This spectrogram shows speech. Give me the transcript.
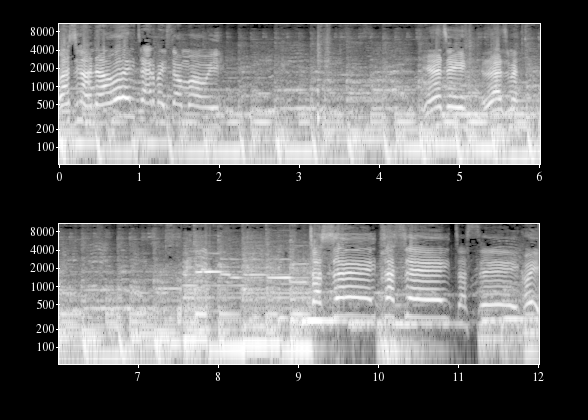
मासु खान ओ चार बजीसम्म हो यहाँ चाहिँ राजमा। चस्सै चस्सै चस्सै खोइ।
